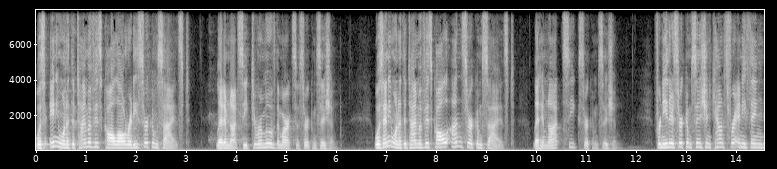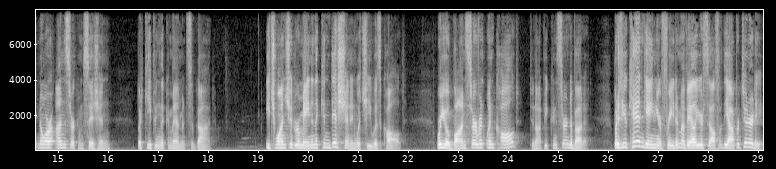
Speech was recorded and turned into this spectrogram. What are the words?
Was anyone at the time of his call already circumcised? Let him not seek to remove the marks of circumcision. Was anyone at the time of his call uncircumcised? Let him not seek circumcision. For neither circumcision counts for anything nor uncircumcision, but keeping the commandments of God. Each one should remain in the condition in which he was called. Were you a bondservant when called? Do not be concerned about it. But if you can gain your freedom, avail yourself of the opportunity.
